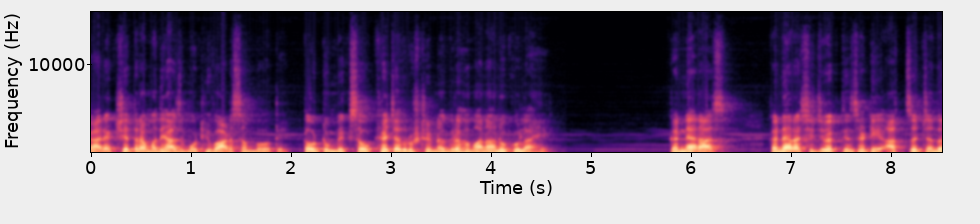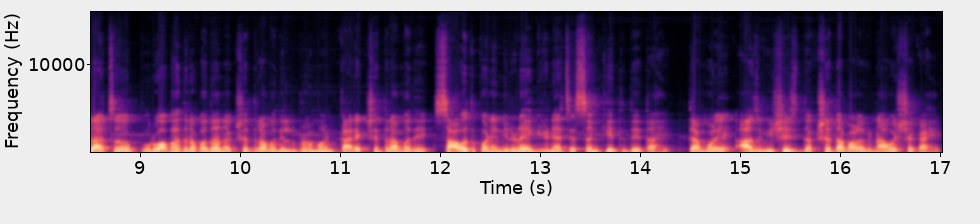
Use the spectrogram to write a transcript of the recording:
कार्यक्षेत्रामध्ये आज मोठी वाढ संभवते. कौटुंबिक सौख्याच्या दृष्टीनं ग्रहमान अनुकूल आहे. कन्या रास कन्या राशीच्या व्यक्तींसाठी आजचं चंद्राचं पूर्वा भाद्रपदा नक्षत्रामधील भ्रमण कार्यक्षेत्रामध्ये सावधपणे निर्णय घेण्याचे संकेत देत आहे. त्यामुळे आज विशेष दक्षता बाळगणं आवश्यक आहे.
